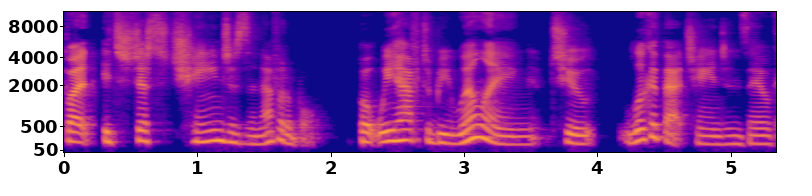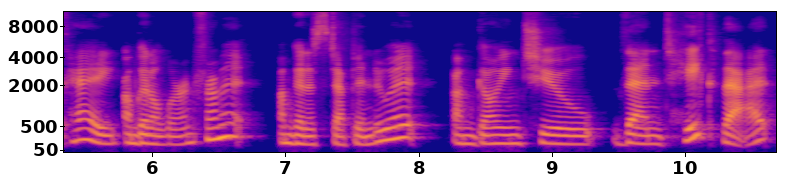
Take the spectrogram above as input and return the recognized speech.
But it's just change is inevitable. But we have to be willing to look at that change and say, okay, I'm going to learn from it. I'm going to step into it. I'm going to then take that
